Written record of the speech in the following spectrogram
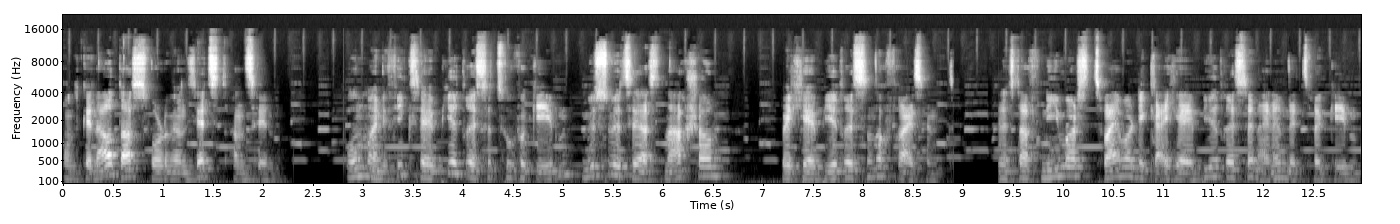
Und genau das wollen wir uns jetzt ansehen. Um eine fixe IP-Adresse zu vergeben, müssen wir zuerst nachschauen, welche IP-Adressen noch frei sind. Denn es darf niemals zweimal die gleiche IP-Adresse in einem Netzwerk geben.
